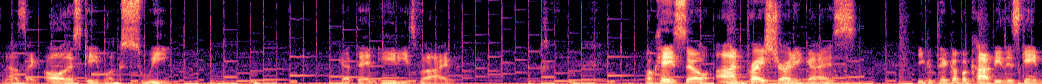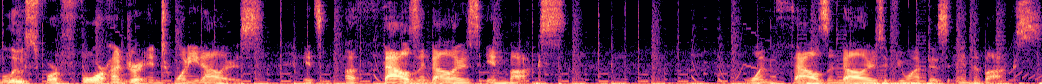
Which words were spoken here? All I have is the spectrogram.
And I was like, oh, this game looks sweet. Got that 80s vibe. Okay, so on price charting, guys, you can pick up a copy of this game loose for $420. It's a $1,000 in box. $1,000 if you want this in the box.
